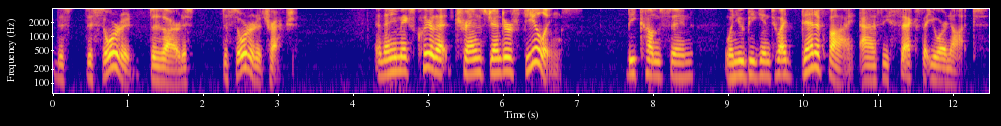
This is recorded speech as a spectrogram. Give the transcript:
this disordered desire, this disordered attraction. And then he makes clear that transgender feelings become sin when you begin to identify as the sex that you are not.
